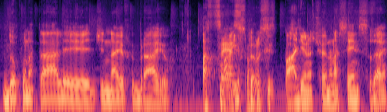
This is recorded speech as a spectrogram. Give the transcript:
Dopo Natale, gennaio-febbraio. Ma io Pazzesco. spero si sbagliano, cioè non ha senso, dai.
